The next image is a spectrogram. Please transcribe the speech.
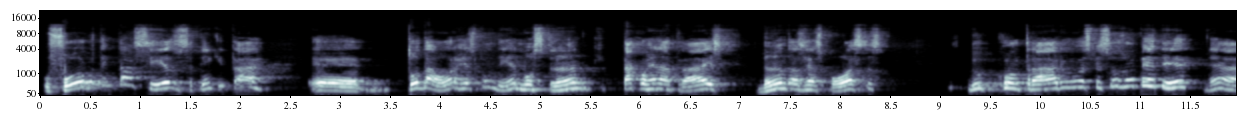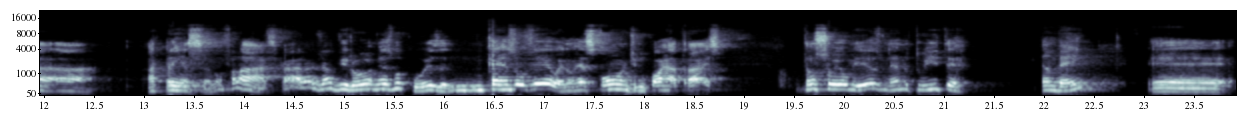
O fogo tem que estar tá aceso, você tem que estar tá, é, toda hora respondendo, mostrando que está correndo atrás, dando as respostas. Do contrário, as pessoas vão perder né, a, a, crença. Vão falar, ah, esse cara já virou a mesma coisa, não quer resolver, não responde, não corre atrás. Então sou eu mesmo, né, no Twitter também. É,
